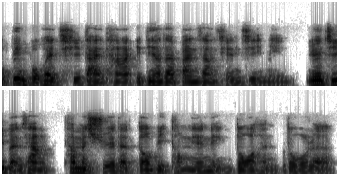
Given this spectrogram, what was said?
我并不会期待他一定要在班上前几名，因为基本上他们学的都比同年龄多很多了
